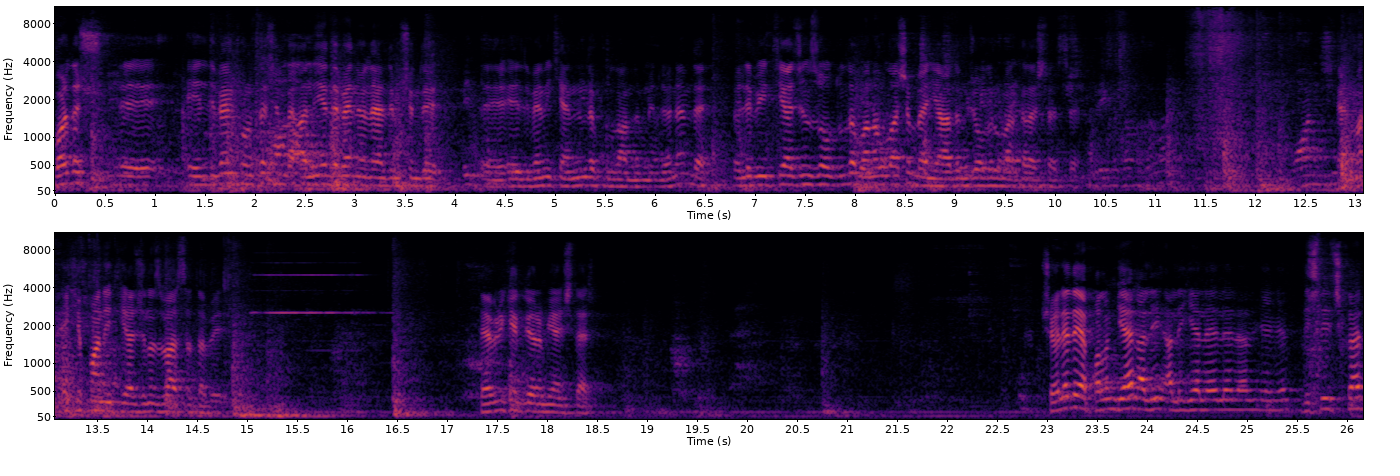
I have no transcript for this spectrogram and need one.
Bu arada şu, e, eldiven konusunda şimdi Ali'ye de ben önerdim şimdi e, eldiveni kendim de kullandım bir dönemde. Öyle bir ihtiyacınız olduğunda bana ulaşın ben yardımcı olurum arkadaşlar size. Yani ma- ekipman ihtiyacınız varsa tabii. Tebrik ediyorum gençler. Şöyle de yapalım. Gel Ali. Ali gel gel gel gel gel. Dişliği çıkar.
